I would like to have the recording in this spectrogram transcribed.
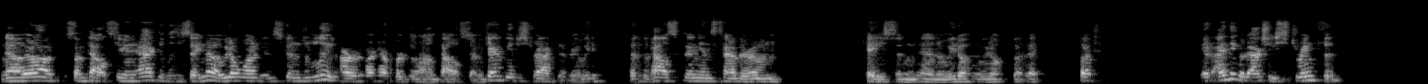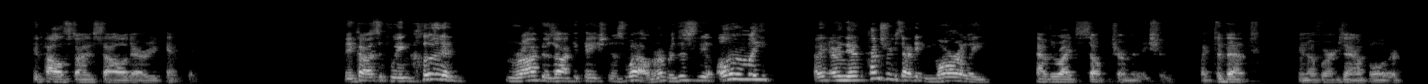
Now, there are some Palestinian activists who say, no, we don't want, it's going to dilute our, our effort around Palestine. We can't be distracted. Mean, we, the, the Palestinians have their own case and, and we don't, we don't, but, but it, I think it would actually strengthen the Palestine solidarity campaign. Because if we included Morocco's occupation as well, remember, this is the only, I mean, the countries I think morally have the right to self-determination, like Tibet, you know, for example, or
